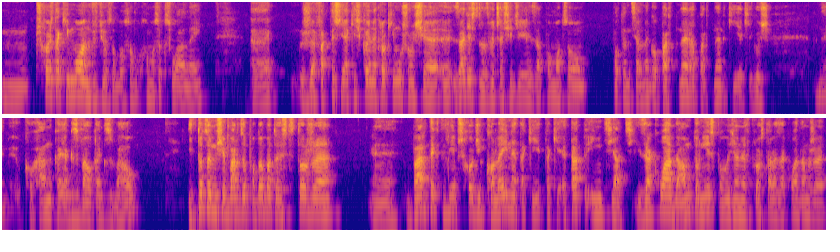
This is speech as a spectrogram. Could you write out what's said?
mm, przychodzi taki moment w życiu osoby homoseksualnej, e, że faktycznie jakieś kolejne kroki muszą się e, zadziać, to zazwyczaj się dzieje za pomocą potencjalnego partnera, partnerki, jakiegoś kochanka, jak zwał, tak zwał. I to, co mi się bardzo podoba, to jest to, że e, Bartek filmie przychodzi kolejne takie, takie etapy inicjacji. Zakładam, to nie jest powiedziane wprost, ale zakładam, że,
